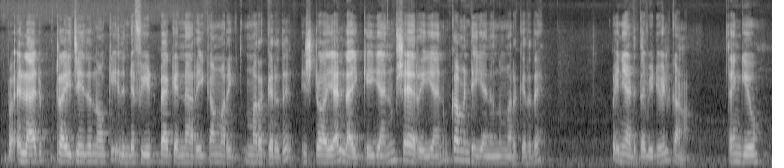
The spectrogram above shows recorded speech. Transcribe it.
അപ്പോൾ എല്ലാവരും ട്രൈ ചെയ്ത് നോക്കി. ഇതിന്റെ ഫീഡ്ബാക്ക് എന്നെ അറിയിക്കാൻ മറി മറക്കരുത്. ഇഷ്ടമായാൽ ലൈക്ക് ചെയ്യാനും ഷെയർ ചെയ്യാനും കമന്റ് ചെയ്യാനൊന്നും മറക്കരുത്. അപ്പോൾ ഇനി അടുത്ത വീഡിയോയിൽ കാണാം. താങ്ക്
